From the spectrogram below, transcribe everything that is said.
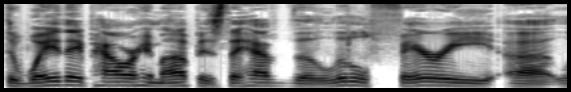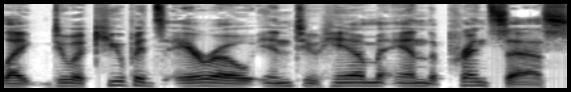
The way they power him up is they have the little fairy uh, like do a cupid's arrow into him and the princess,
